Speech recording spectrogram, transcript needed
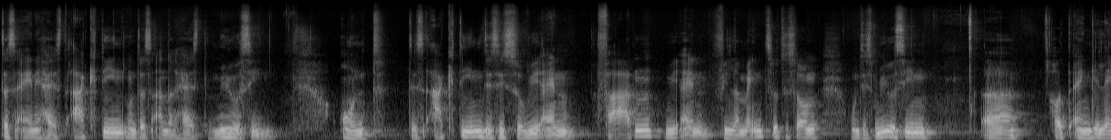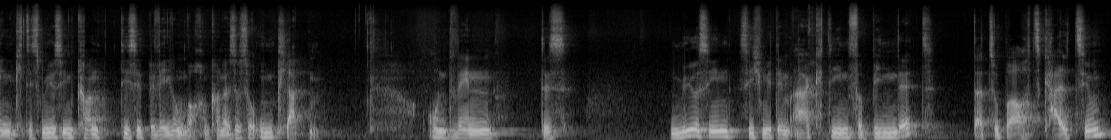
das eine heißt Aktin und das andere heißt Myosin. Und das Aktin, das ist so wie ein Faden, wie ein Filament sozusagen. Und das Myosin äh, hat ein Gelenk. Das Myosin kann diese Bewegung machen, kann also so umklappen. Und wenn das Myosin sich mit dem Aktin verbindet, dazu braucht es Calcium.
